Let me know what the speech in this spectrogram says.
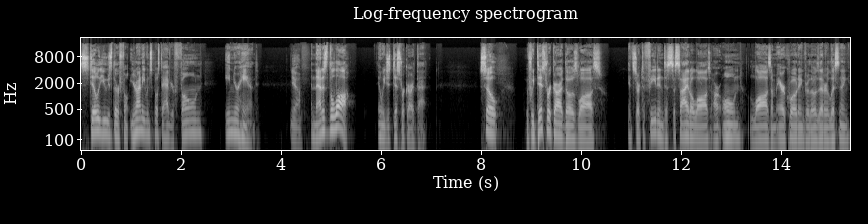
still use their phone. You're not even supposed to have your phone in your hand. Yeah. And that is the law. And we just disregard that. So if we disregard those laws and start to feed into societal laws, our own laws, I'm air quoting for those that are listening,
